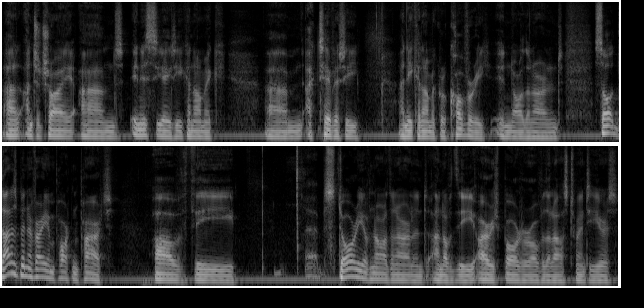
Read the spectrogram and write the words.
and, and to try and initiate economic um, activity and economic recovery in Northern Ireland. So that has been a very important part of the uh, story of Northern Ireland and of the Irish border over the last 20 years.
